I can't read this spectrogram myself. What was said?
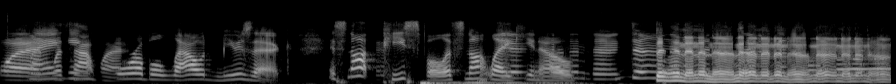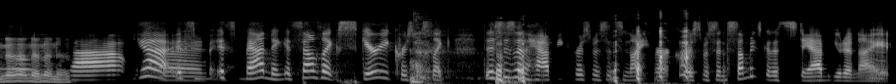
like one? What's that one? Horrible, loud music. It's not peaceful. It's not like you know. Yeah, it's it's maddening. It sounds like scary Christmas. Like this isn't happy Christmas. It's nightmare Christmas, and somebody's gonna stab you tonight.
